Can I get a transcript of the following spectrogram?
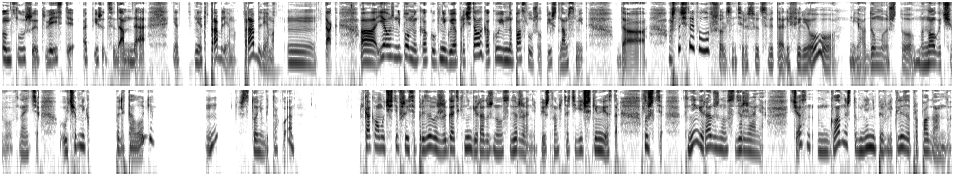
он слушает вести, а пишет сюда, да. Нет, нет, проблема, проблема. М-м, так, а, я уже не помню, какую книгу я прочитала, какую именно послушал, пишет нам Смит. Да. А что читает Олаф Шольц, интересуется Виталий Фили? О, я думаю, что много чего, знаете. Учебник политологии? М? Что-нибудь такое? Как вам участившиеся призывы сжигать книги радужного содержания, пишет нам стратегический инвестор. Слушайте, книги радужного содержания. Сейчас главное, чтобы меня не привлекли за пропаганду.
